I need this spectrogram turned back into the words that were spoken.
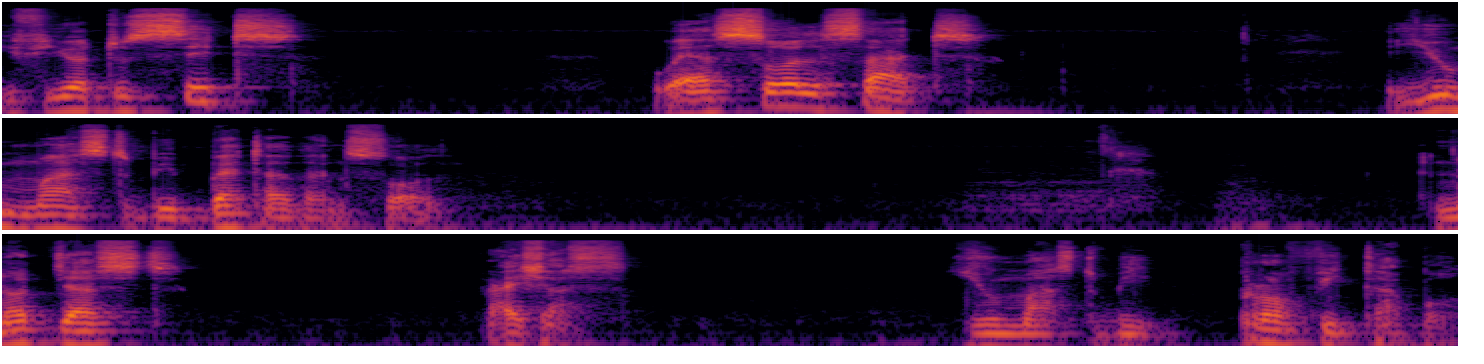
If you are to sit where Saul sat, you must be better than Saul. Not just righteous, you must be profitable.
